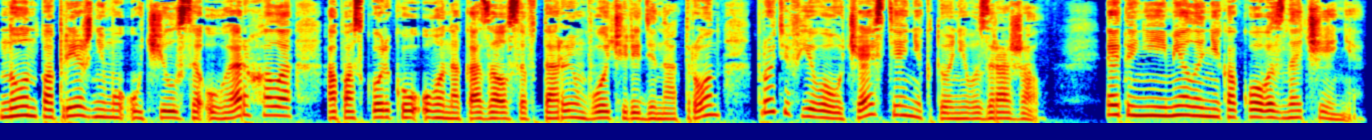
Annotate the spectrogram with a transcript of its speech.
но он по-прежнему учился у Эрхола, а поскольку он оказался вторым в очереди на трон, против его участия никто не возражал. Это не имело никакого значения.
